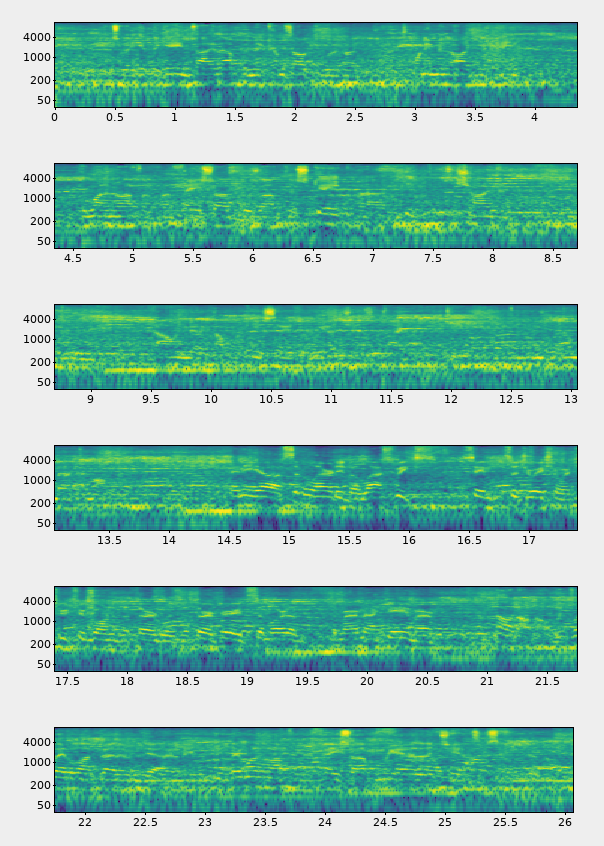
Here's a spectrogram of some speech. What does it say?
So they get the game tied up, and it comes out to a 20-minute hockey game. Off of a face-off, goes off the skate, uh, gets a shot in. Dowling made a couple of key saves, and we had a chance to tie it. We'll come back tomorrow. Any uh, similarity to last week's same situation where 2-2 going to the third? Was the third period similar to the Merrimack game, or No, no, no. We played a lot better. Yeah. I mean, they won it off of the face-off, and we had chances, and they it.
